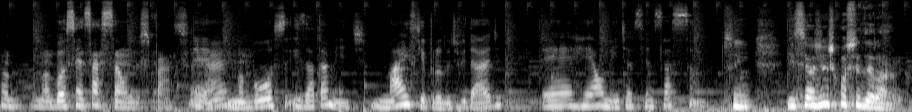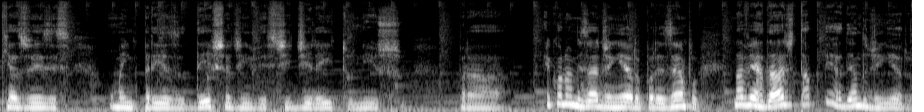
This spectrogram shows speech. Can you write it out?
Uma, uma, boa sensação do espaço, é, né? Uma boa, exatamente. Mais que produtividade, é realmente a sensação. Sim. E se a gente considerar que às vezes uma empresa deixa de investir direito nisso para economizar dinheiro, por exemplo, na verdade está perdendo dinheiro,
